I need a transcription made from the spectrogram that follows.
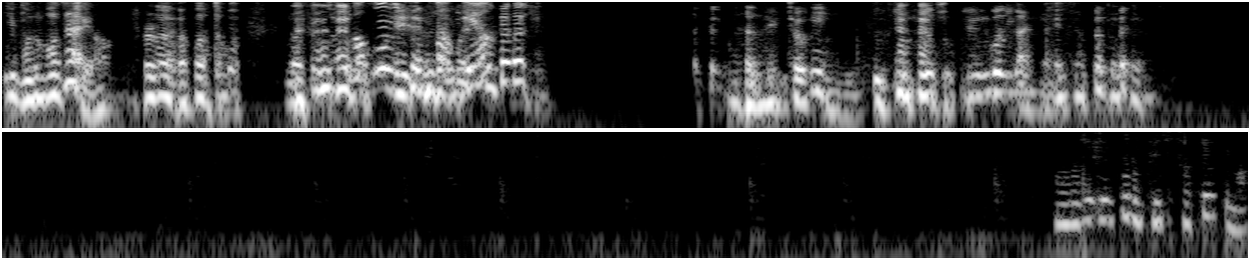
이 무슨 폰트야 이거? 몰라요. 나 된다고요? 나는 저기. 윤고지가 아니야. 어, 이게 일부러 글씨 적겠구나.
